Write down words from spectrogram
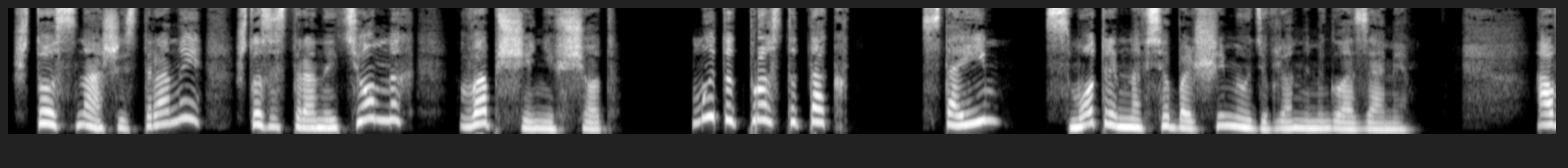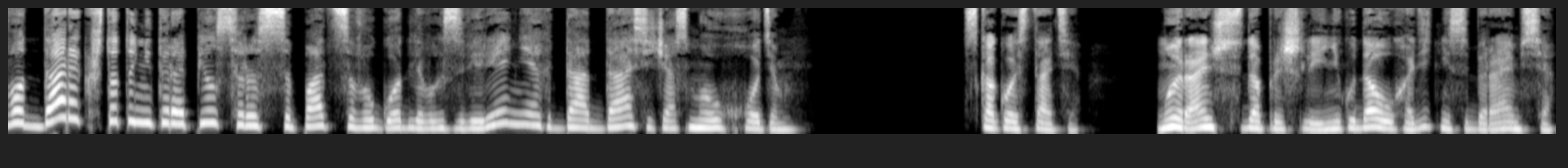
что с нашей стороны, что со стороны темных, вообще не в счет. Мы тут просто так стоим, смотрим на все большими удивленными глазами. А вот Дарек что-то не торопился рассыпаться в угодливых заверениях «да-да, сейчас мы уходим». «С какой стати? Мы раньше сюда пришли и никуда уходить не собираемся.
